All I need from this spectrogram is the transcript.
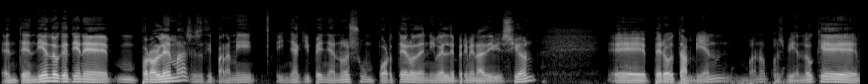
Entendiendo que tiene mm, problemas, es decir, para mí Iñaki Peña no es un portero de nivel de primera división, eh, pero también, bueno, pues viendo que,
